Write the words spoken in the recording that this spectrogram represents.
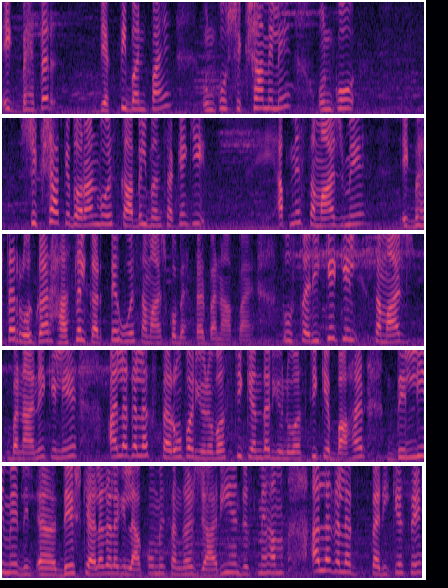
एक बेहतर व्यक्ति बन पाएँ, उनको शिक्षा मिले, उनको शिक्षा के दौरान वो इस काबिल बन सकें कि अपने समाज में एक बेहतर रोज़गार हासिल करते हुए समाज को बेहतर बना पाएँ। तो उस तरीके के समाज बनाने के लिए अलग अलग स्तरों पर यूनिवर्सिटी के अंदर यूनिवर्सिटी के बाहर दिल्ली में देश के अलग अलग इलाकों में संघर्ष जारी हैं जिसमें हम अलग अलग तरीके से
